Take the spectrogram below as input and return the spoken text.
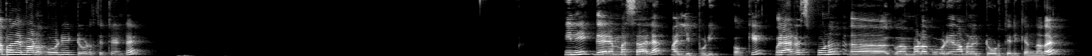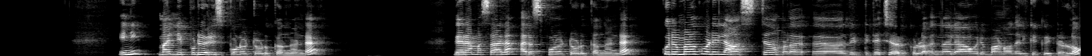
അപ്പോൾ അതേ മുളക് പൊടി ഇട്ട് കൊടുത്തിട്ടുണ്ട്. ഇനി ഗരം മസാല മല്ലിപ്പൊടി. ഓക്കെ? ഒരു അര സ്പൂണ് മുളക് പൊടിയാണ് നമ്മൾ ഇട്ട് കൊടുത്തിരിക്കുന്നത്. ഇനി മല്ലിപ്പൊടി ഒരു സ്പൂൺ ഇട്ട് കൊടുക്കുന്നുണ്ട്. ഗരം മസാല അര സ്പൂൺ ഇട്ട് കൊടുക്കുന്നുണ്ട്. കുരുമുളക് പൊടി ലാസ്റ്റ് നമ്മൾ ഇതിട്ടിട്ടേ ചേർക്കുള്ളൂ. എന്നാൽ ആ ഒരു മണം അതിലേക്ക് കിട്ടുള്ളൂ.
